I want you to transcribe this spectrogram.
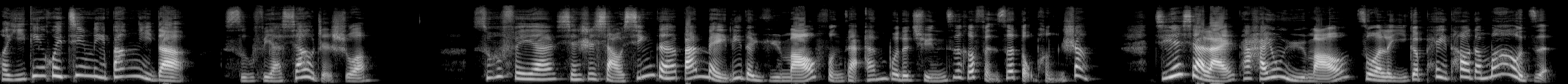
我一定会尽力帮你的。”苏菲亚笑着说：“苏菲亚先是小心地把美丽的羽毛缝在安博的裙子和粉色斗篷上，接下来她还用羽毛做了一个配套的帽子。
